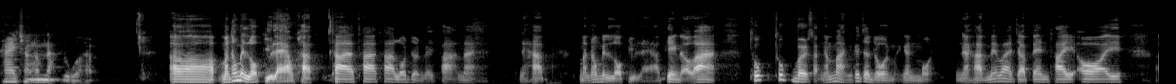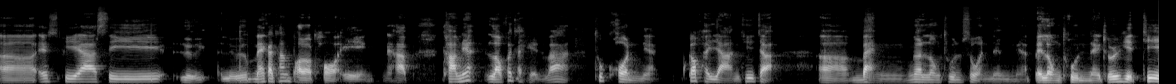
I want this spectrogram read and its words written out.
ถ้าให้ช่างน้ำหนักดูครับเอ่อมันต้องเป็นลบอยู่แล้วครับ ถ้าถ้าถ้ารถยนต์ไฟฟ้ามานะครับ มันต้องเป็นลบอยู่แล้ว เพียงแต่ว่าทุกทุกบริษัทน้ำมันก็จะโดนเหมือนกันหมดนะครับ ไม่ว่าจะเป็นไทยออยเอ่อ SPRC หรือหรือแม้กระทั่งปตทเองนะครับ คราวนี้เราก็จะเห็นว่าทุกคนเนี่ยก็พยายามที่จะ แบ่งเงินลงทุนส่วนหนึ่งเนี่ยไปลงทุนในธุรกิจที่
